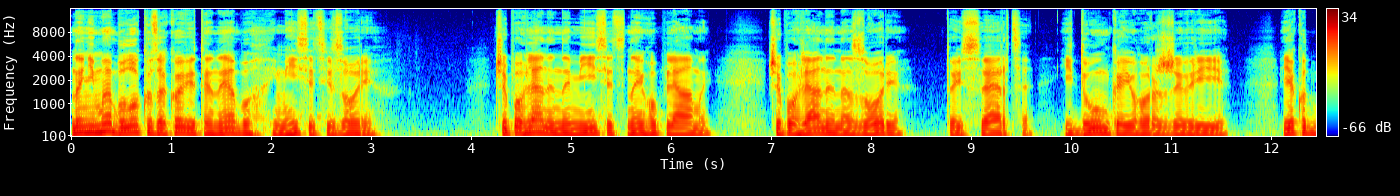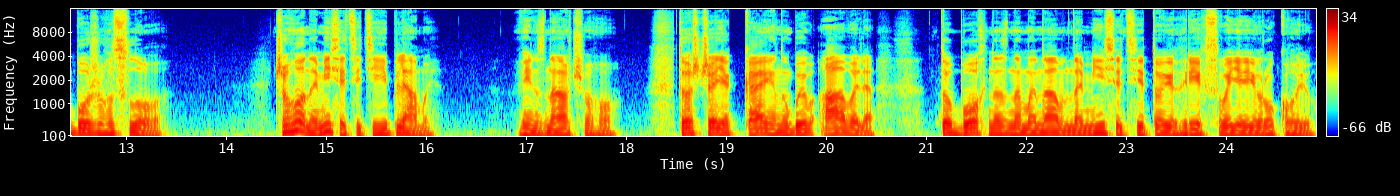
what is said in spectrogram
На німе було козакові те небо і місяць, і зорі. Чи погляне на місяць, на його плями, чи погляне на зорі, то й серце, і думка його розжевріє, як от Божого Слова. Чого на місяці тії плями? Він знав чого. То ще як Каїн убив Авеля, то Бог назнаменав на місяці той гріх своєю рукою.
